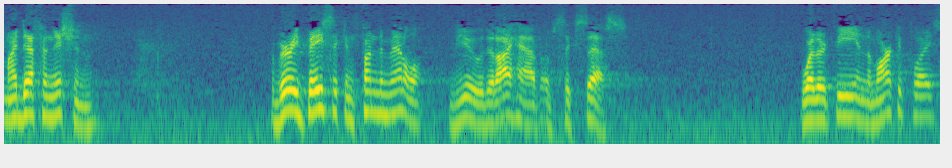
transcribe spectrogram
my definition, a very basic and fundamental view that I have of success, whether it be in the marketplace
